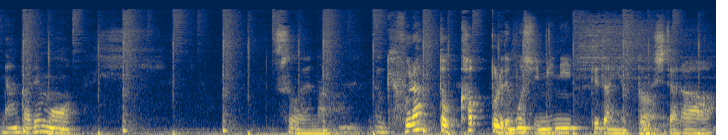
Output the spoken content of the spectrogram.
なんかでも、そうやな。フラットカップルでもし見に行ってたんやとしたら、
